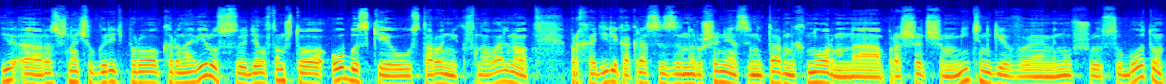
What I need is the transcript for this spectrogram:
И э, раз уж начал говорить про коронавирус, дело в том, что обыски у сторонников Навального проходили как раз из-за нарушения санитарных норм на прошедшем митинге в минувшую субботу.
